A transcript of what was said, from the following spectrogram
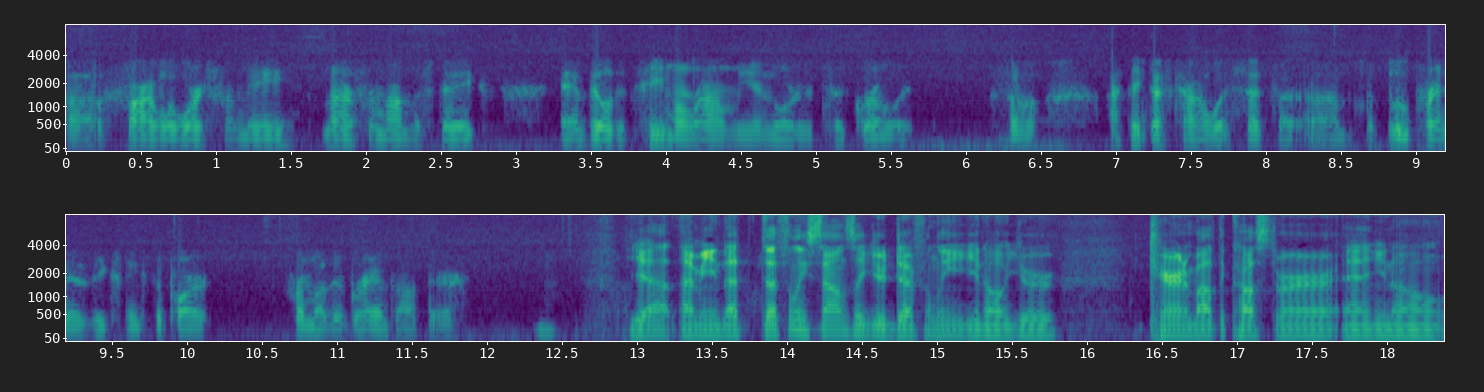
uh, find what works for me, learn from my mistakes, and build a team around me in order to grow it. So I think that's kind of what sets a, um, the blueprint of Zeke Sneaks apart from other brands out there. Yeah, I mean that definitely sounds like you're definitely you know you're caring about the customer and you know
